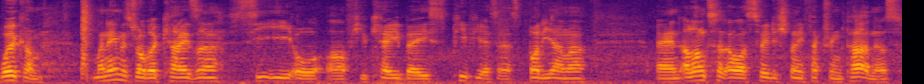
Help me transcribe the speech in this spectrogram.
Welcome. My name is Robert Kaiser, CEO of UK-based PPSS Body Armor and alongside our Swedish manufacturing partners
